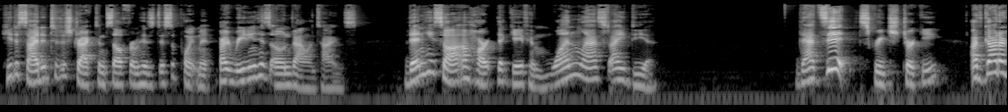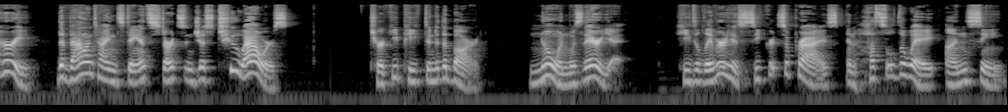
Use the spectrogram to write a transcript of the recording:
He decided to distract himself from his disappointment by reading his own Valentines. Then he saw a heart that gave him one last idea. That's it, screeched Turkey. I've got to hurry. The Valentine's dance starts in just two hours. Turkey peeked into the barn. No one was there yet. He delivered his secret surprise and hustled away unseen.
